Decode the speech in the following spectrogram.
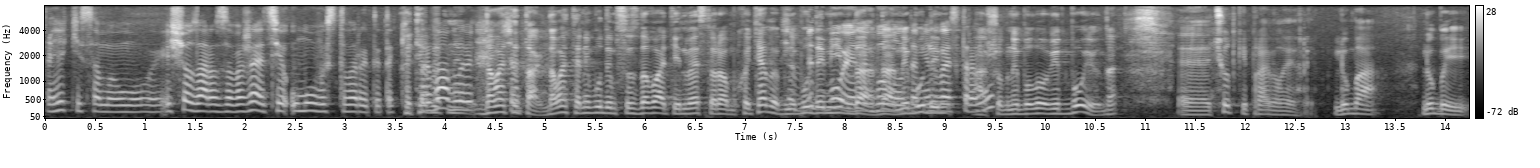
А які саме умови? І що зараз заважає ці умови створити такі Хоча привабливі? не, давайте щоб- так, давайте не будемо создавати інвесторам, хоча б не будемо їм не да, було да, не інвесторам, а, щоб не було відбою. Да? Е, чіткі правила гри. Люба, любий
